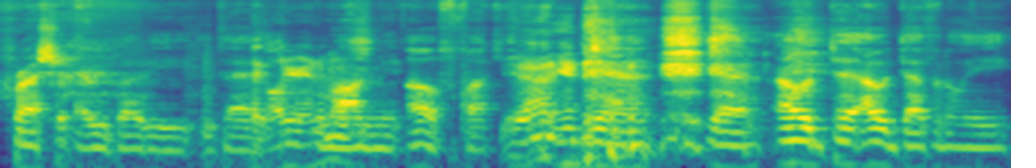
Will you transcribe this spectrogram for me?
crush everybody that Like all your enemies? wronged me. Oh fuck yeah! Yeah, you yeah, yeah. I would de- I would definitely.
